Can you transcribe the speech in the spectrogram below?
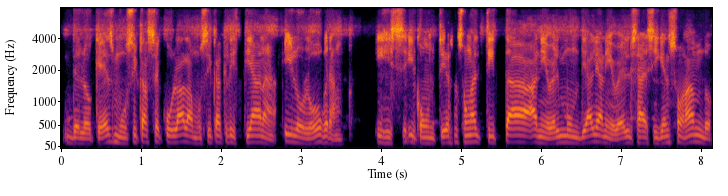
de lo que es música secular a música cristiana y lo logran. Y, y contigo son artistas a nivel mundial y a nivel, ¿sabes? Siguen sonando.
